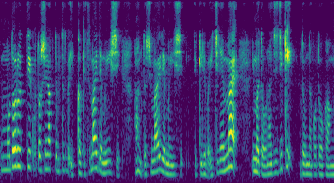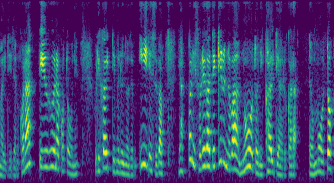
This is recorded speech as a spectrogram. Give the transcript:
戻るっていうことをしなくても例えば1ヶ月前でもいいし半年前でもいいしできれば1年前今と同じ時期どんなことを考えていたのかなっていうふうなことをね振り返ってみるのでもいいですがやっぱりそれができるのはノートに書いてあるからって思うとやっ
